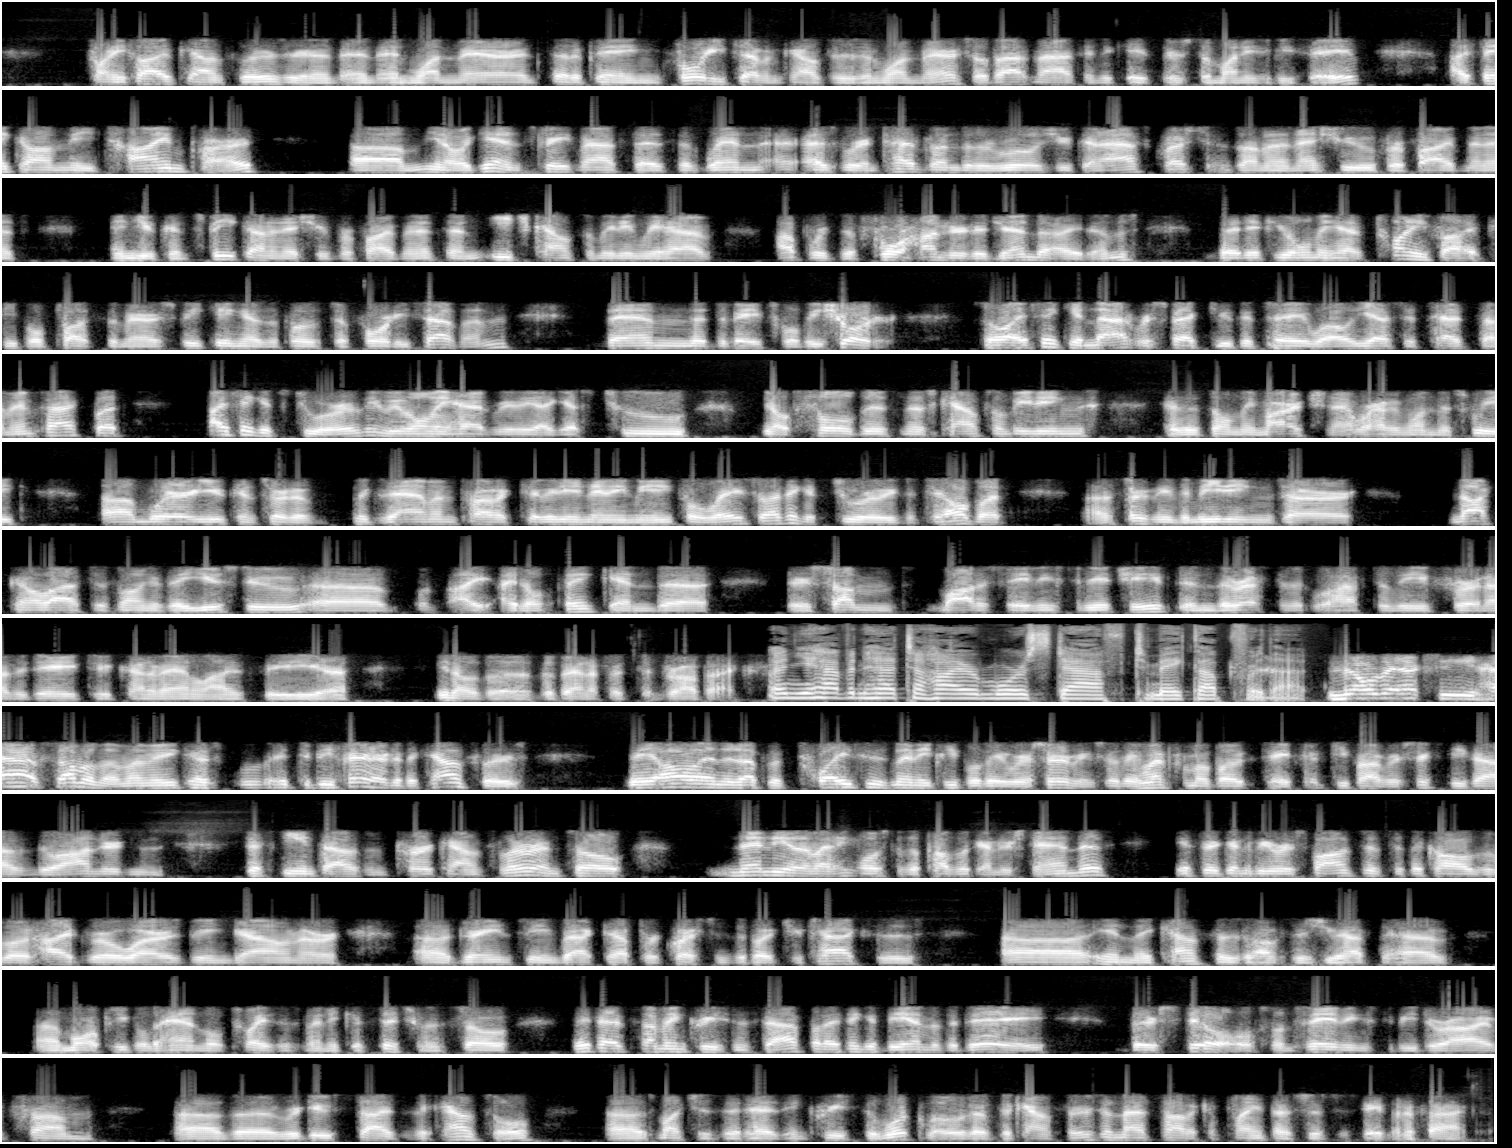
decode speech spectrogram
25 councillors and, and, and one mayor instead of paying 47 councillors and one mayor. So that math indicates there's some money to be saved. I think on the time part, um, you know, again, straight math says that when, as we're entitled under the rules, you can ask questions on an issue for five minutes and you can speak on an issue for five minutes. And each council meeting we have upwards of 400 agenda items. That if you only have 25 people plus the mayor speaking as opposed to 47, then the debates will be shorter. So I think in that respect, you could say, well, yes, it's had some impact, but I think it's too early. We've only had really, I guess, two, you know, full business council meetings because it's only March now. We're having one this week um, where you can sort of examine productivity in any meaningful way. So I think it's too early to tell, but uh, certainly the meetings are not going to last as long as they used to. Uh, I, I don't think, and uh, there's some modest savings to be achieved, and the rest of it we'll have to leave for another day to kind of analyze the. Uh, you know the the benefits and drawbacks. And you haven't had to hire more staff to make up for that. No, they actually have some of them. I mean, because to be fair to the counselors, they all ended up with twice as many people they were serving. So they went from about say fifty five or sixty thousand to one hundred and fifteen thousand per counselor. And so many of them, I think most of the public understand this. If they're going to be responsive to the calls about hydro wires being down or uh, drains being backed up or questions about your taxes uh, in the counselor's offices, you have to have uh, more people to handle twice as many constituents. So they've had some increase in staff, but I think at the end of the day, there's still some savings to be derived from uh, the reduced size of the council uh, as much as it has increased the workload of the counselors. And that's not a complaint, that's just a statement of fact.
